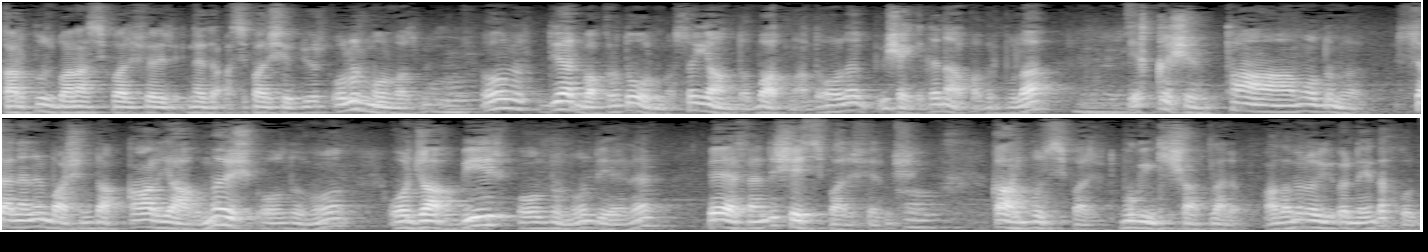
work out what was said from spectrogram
karpuz bana sipariş verecek. Ne de sipariş ediyor. Olur mu olmaz mı? Olur. Diyarbakır'da olmazsa yanında, Batman'da orada bir şekilde ne yapabilir? Bula. E kışın tam oldu mu? Senenin başında kar yağmış oldu mu? Ocak bir oldu mu diyelim. Beyefendi şey sipariş vermiş. Karpuz sipariş. Bugünkü şartları. Adamın o örneğinde kurma.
